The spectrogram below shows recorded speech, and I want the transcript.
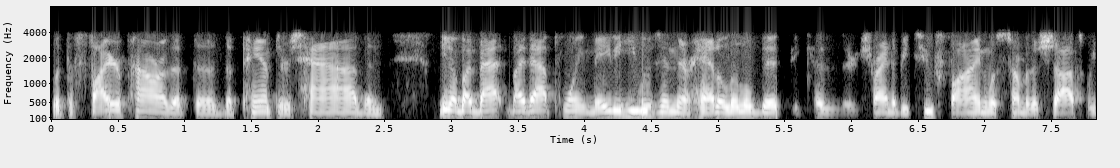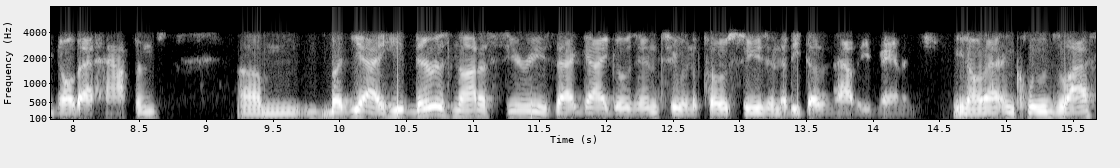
with the firepower that the the Panthers have, and you know, by that by that point, maybe he was in their head a little bit because they're trying to be too fine with some of the shots. We know that happens. Um, but yeah, he there is not a series that guy goes into in the postseason that he doesn't have the advantage. You know, that includes last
